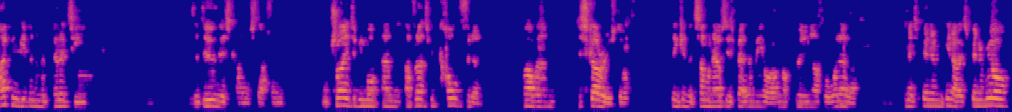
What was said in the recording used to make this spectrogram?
I've been given an ability to do this kind of stuff, and I'm trying to be more. And I've learned to be confident rather than discouraged or thinking that someone else is better than me or I'm not good enough or whatever. And it's been, a, you know, it's been a real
